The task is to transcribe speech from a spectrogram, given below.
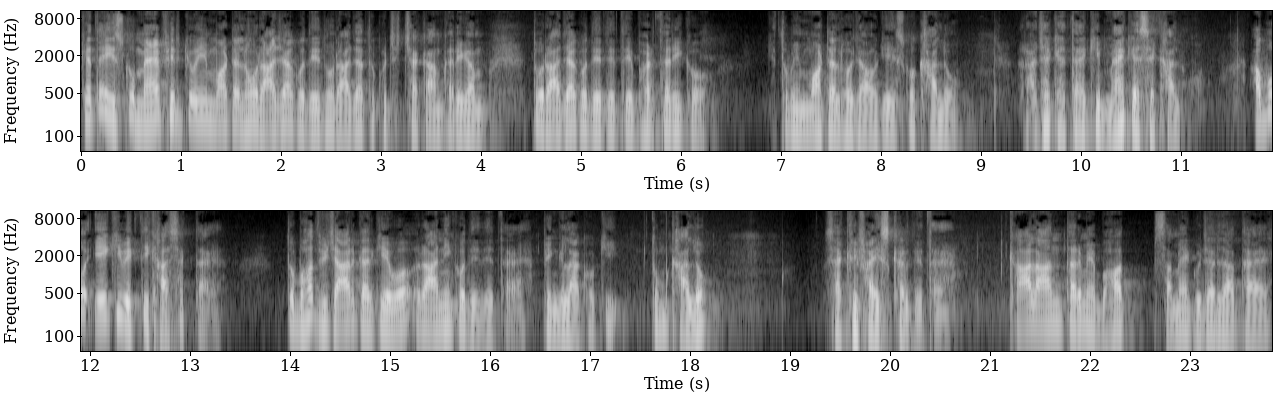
कहते हैं, इसको मैं फिर क्यों इमोटल हूँ? राजा को दे दूँ, राजा तो कुछ अच्छा काम करेगा। तो राजा को दे देते भरतरी को कि तुम इमोटल हो जाओगे, इसको खा लो। राजा कहता है कि मैं कैसे खा लू? अब वो एक ही व्यक्ति खा सकता है। तो बहुत विचार करके वो रानी को दे देता है, पिंगला को कि तुम खा लो सेक्रीफाइस कर देता है। कालांतर में बहुत समय गुजर जाता है,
